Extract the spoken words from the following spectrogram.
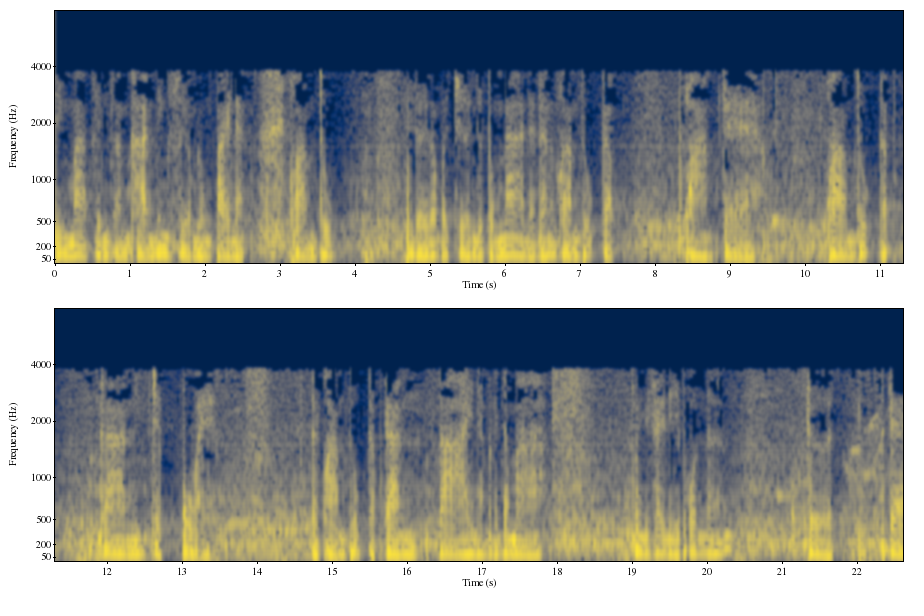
ยิ่งมากขึ้นสังขารยิ่งเสื่อมลงไปเนี่ย ความทุกข์ที่เราต้องไปเชิญอยู่ตรงหน้าเนี่ยนะความทุกข์กับความแก่ ความทุกข์กับการเจ็บป่วย แต่ความทุกข์กับการตายเนี่ย มันจะมา ไม่มีใครหนีพ้นนะ เกิด แก่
